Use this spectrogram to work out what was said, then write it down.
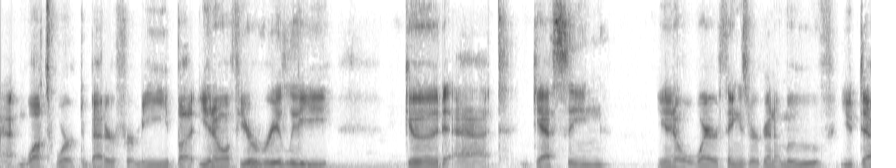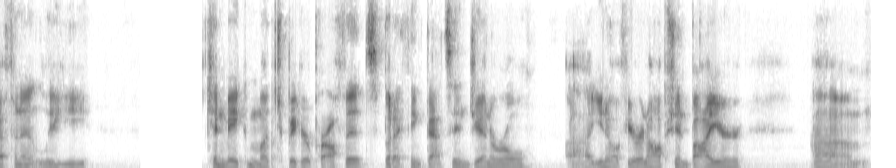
of what's worked better for me. But you know, if you're really good at guessing, you know where things are going to move, you definitely can make much bigger profits. But I think that's in general. Uh, you know, if you're an option buyer um,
